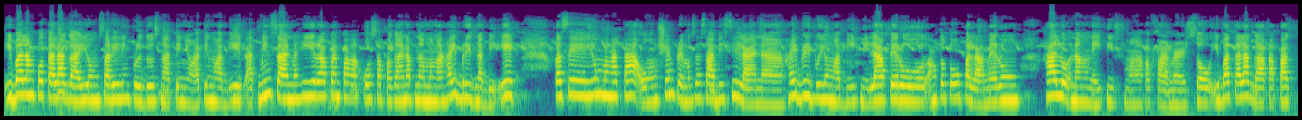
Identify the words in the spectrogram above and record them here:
Iba lang po talaga yung sariling produce natin yung ating mga biik at minsan mahirapan pa ako sa paghanap ng mga hybrid na biik. Kasi yung mga tao, syempre magsasabi sila na hybrid po yung mga biik nila pero ang totoo pala merong halo ng native mga ka-farmers. So iba talaga kapag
